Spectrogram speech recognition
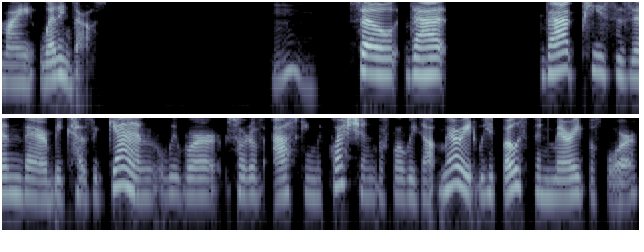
my wedding vows. Mm. So that that piece is in there because again, we were sort of asking the question before we got married. We had both been married before,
